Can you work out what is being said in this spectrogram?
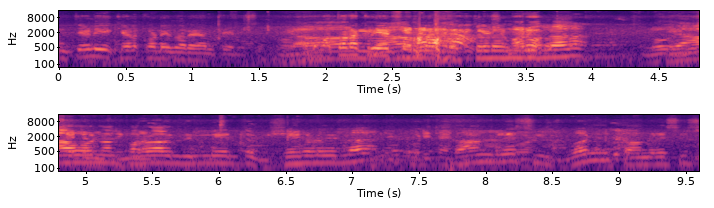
ಅಂತೇಳಿ ಕೇಳ್ಕೊಂಡಿದ್ದಾರೆ ಅಂತೇಳಿ ಒತ್ತಡ ಕ್ರಿಯೇಟ್ ಮಾಡ್ತಾರೆ ಯಾವ ಒಂದೊಂದು ಪರವಾಗಿ ನಿಲ್ಲಿ ಅಂತ ವಿಷಯಗಳು ಇಲ್ಲ Congress is one Congress is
